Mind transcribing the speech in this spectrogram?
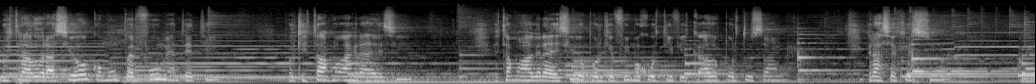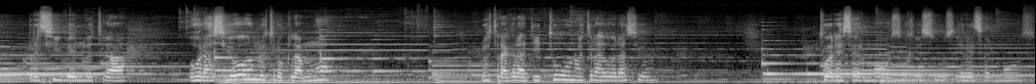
nuestra adoración como un perfume ante ti, porque estamos agradecidos. Estamos agradecidos porque fuimos justificados por tu sangre. Gracias Jesús. Recibe nuestra oración, nuestro clamor, nuestra gratitud, nuestra adoración. Tú eres hermoso, Jesús, eres hermoso.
